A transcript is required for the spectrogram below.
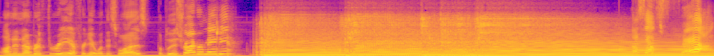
On to number three, I forget what this was. The Blues Driver, maybe? That sounds fat.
